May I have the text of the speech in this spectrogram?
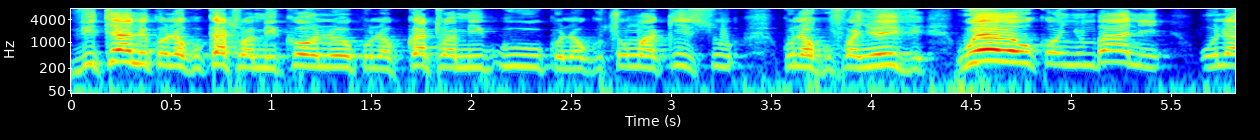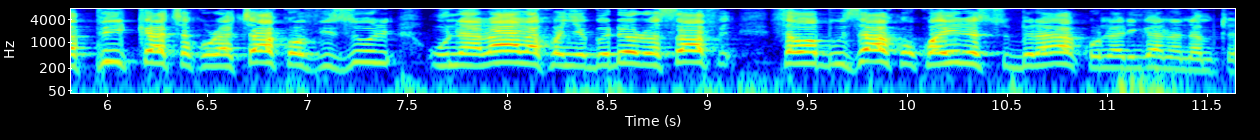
Vitani kuna kukatwa mikono kuna kukatwa miguu kuna kuchomwa kisu kuna kufanywa hivi. Wewe uko nyumbani unapika chakula chako vizuri unalala kwenye godoro safi thawabu zako kwa ile subira yako unalingana na mtu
